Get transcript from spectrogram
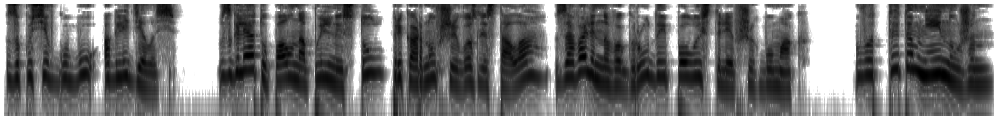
Закусив губу, огляделась. Взгляд упал на пыльный стул, прикорнувший возле стола, заваленного грудой полуистлевших бумаг. «Вот ты-то мне и нужен»,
